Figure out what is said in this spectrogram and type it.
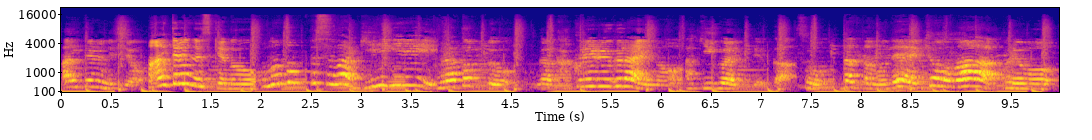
開いてるんですよ。開いてるんですけどこのトップスはギリギリブラトップが隠れるぐらいの開き具合っていうかそうだったので今日はこれを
